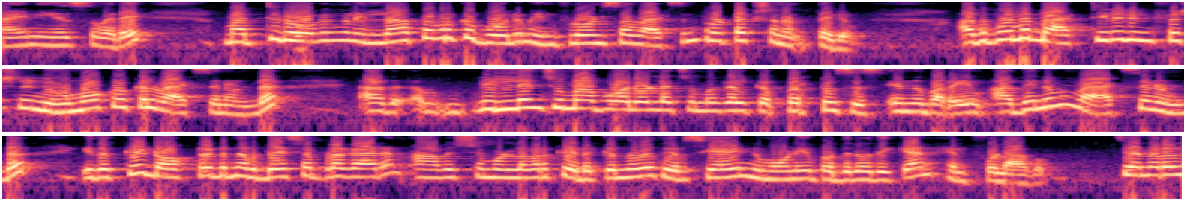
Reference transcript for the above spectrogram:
നയൻ ഇയേഴ്സ് വരെ. മറ്റ് രോഗങ്ങളില്ലാത്തവർക്ക് പോലും ഇൻഫ്ലുവൻസ വാക്സിൻ പ്രൊട്ടക്ഷൻ തരും. അതുപോലെ ബാക്ടീരിയൽ ഇൻഫെക്ഷൻ ന്യൂമോകോക്കൽ വാക്സിൻ ഉണ്ട്. അത് വില്ലൻ ചുമ പോലുള്ള ചുമകൾക്ക് പെർട്ടുസിസ് എന്ന് പറയും. അതിനും വാക്സിൻ ഉണ്ട്. ഇതൊക്കെ ഡോക്ടറുടെ നിർദ്ദേശപ്രകാരം ആവശ്യമുള്ളവർക്ക് എടുക്കുന്നത് തീർച്ചയായും ന്യൂമോണിയ പ്രതിരോധിക്കാൻ ഹെൽപ്ഫുൾ ആകും. ജനറൽ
